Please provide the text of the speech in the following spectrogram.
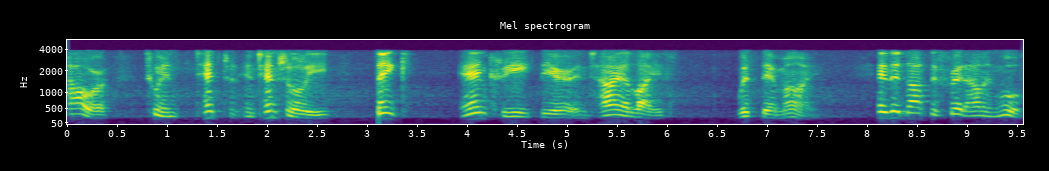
power to intent- intentionally think and create their entire life with their mind. And then Dr. Fred Alan Wolf,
